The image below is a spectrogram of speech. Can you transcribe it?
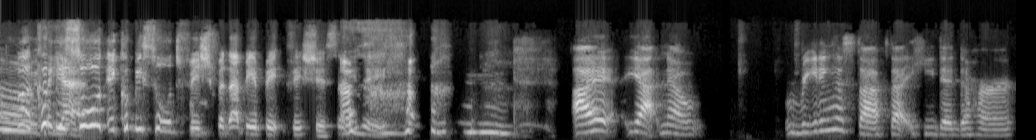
Specific. Well, it could be yeah. sword. It could be swordfish, but that'd be a bit vicious. don't you think? Mm. I yeah, no. Reading the stuff that he did to her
